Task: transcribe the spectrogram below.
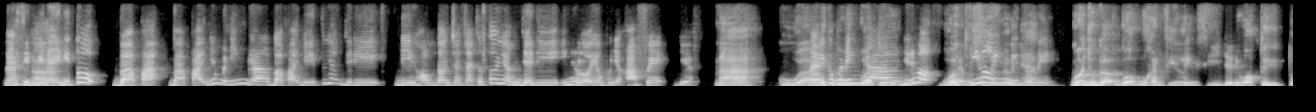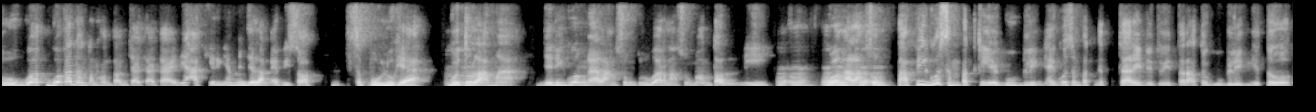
Nah Sin Mina Ah. ini tuh bapak bapaknya meninggal. Bapaknya itu yang jadi di hometown Caca-Caca tuh yang jadi ini loh yang punya kafe Jeff nah gua nah itu, gua meninggal. tuh jadi mau gua udah tuh feeling gitu nih. gue juga gue bukan feeling sih. Jadi waktu itu gue gua kan nonton nonton caca-caca ini akhirnya menjelang episode 10 ya. Gue tuh Mm-mm. lama jadi gue nggak langsung keluar langsung nonton nih. Mm-mm, gue mm-mm, nggak langsung tapi gue sempet kayak googling eh gue sempet ngecari di twitter atau googling gitu.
